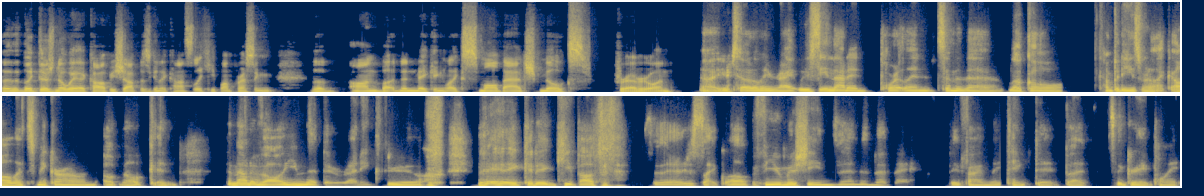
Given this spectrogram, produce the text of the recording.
like there's no way a coffee shop is going to constantly keep on pressing the on button and making like small batch milks for everyone. You're totally right. We've seen that in Portland. Some of the local companies were like, "Oh, let's make our own oat milk," and the amount of volume that they're running through, they couldn't keep up. So they're just like, "Well, a few machines in," and then they they finally tanked it. But it's a great point.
